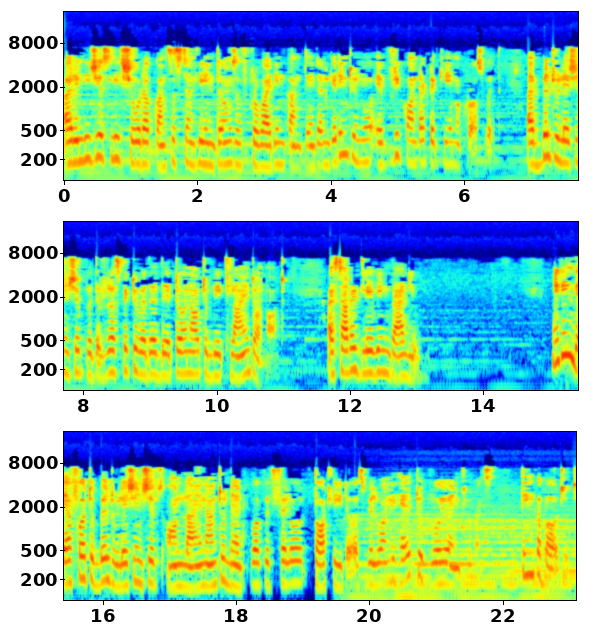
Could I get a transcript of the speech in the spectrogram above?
I religiously showed up consistently in terms of providing content and getting to know every contact I came across with. I built relationship with respect to whether they turn out to be client or not. I started giving value. Making the effort to build relationships online and to network with fellow thought leaders will only help to grow your influence. Think about it.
